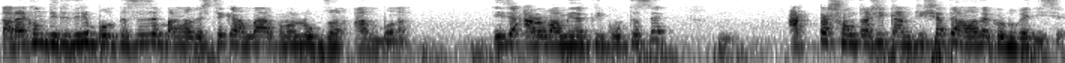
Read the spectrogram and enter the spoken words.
তারা এখন ধীরে ধীরে বলতেছে যে বাংলাদেশ থেকে আমরা আর কোনো লোকজন আনব না। এই যে আরব আমিরাত কি করতেছে? আটটা সন্ত্রাসী কান্ট্রির সাথে আমাদেরকে ঢুকাই দিছে।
